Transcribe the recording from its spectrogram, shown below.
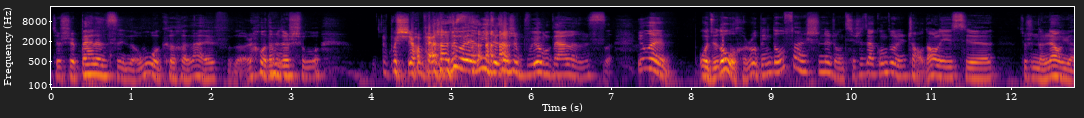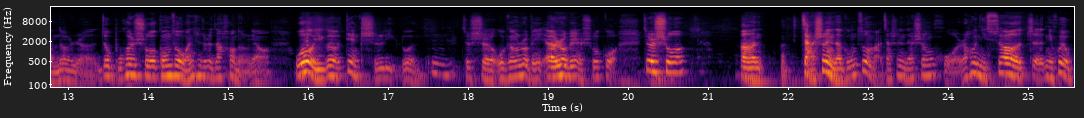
就是 balance 你的 work 和 life 的？然后我当时就说，不需要 balance。对，秘诀就是不用 balance，因为我觉得我和若冰都算是那种其实，在工作里找到了一些就是能量源的人，就不会说工作完全就是在耗能量。我有一个电池理论，嗯，就是我跟若冰呃若冰也说过，就是说。嗯，假设你在工作嘛，假设你在生活，然后你需要这你会有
